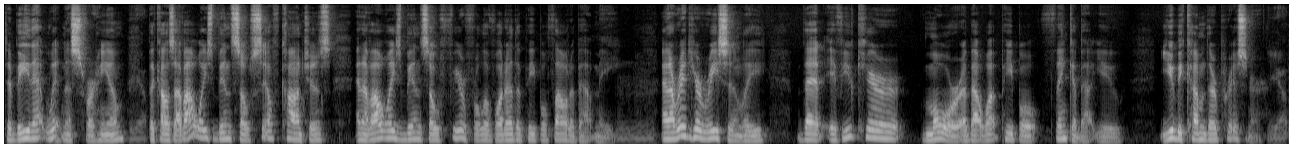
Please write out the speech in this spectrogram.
to be that witness for him because I've always been so self-conscious and I've always been so fearful of what other people thought about me. Mm-hmm. And I read here recently that if you care more about what people think about you, you become their prisoner. Yep.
